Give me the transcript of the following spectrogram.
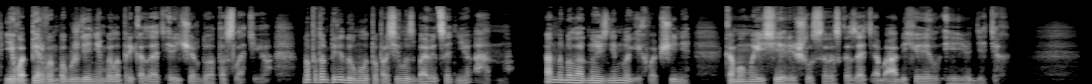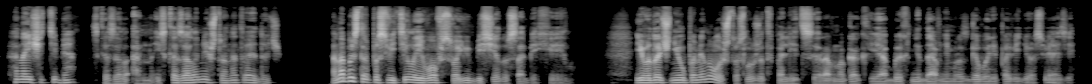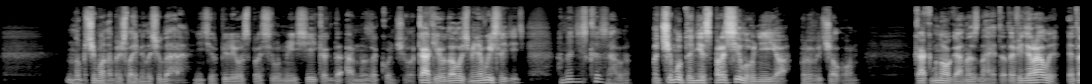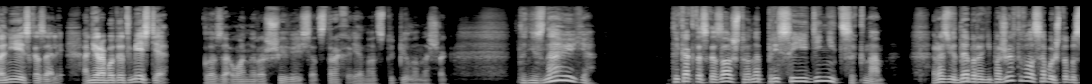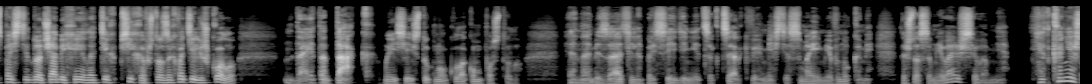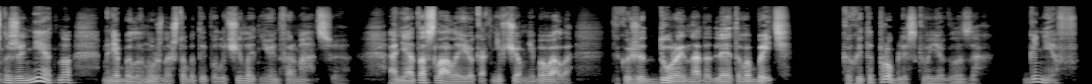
Его первым побуждением было приказать Ричарду отослать ее, но потом передумал и попросил избавиться от нее Анну. Анна была одной из немногих в общине, кому Моисей решился рассказать об Абихейл и ее детях. — Она ищет тебя, — сказала Анна, — и сказала мне, что она твоя дочь. Она быстро посвятила его в свою беседу с Абихейл. Его дочь не упомянула, что служит в полиции, равно как и об их недавнем разговоре по видеосвязи. — Но почему она пришла именно сюда? — нетерпеливо спросил Моисей, когда Анна закончила. — Как ей удалось меня выследить? — Она не сказала. — Почему ты не спросила у нее? — прорычал он. — Как много она знает. Это федералы? Это они ей сказали. Они работают вместе? Глаза у Анны расширились от страха, и она отступила на шаг. — Да не знаю я. Ты как-то сказал, что она присоединится к нам. Разве Дебора не пожертвовала собой, чтобы спасти дочь Абихейла от тех психов, что захватили школу? —— Да, это так, — Моисей стукнул кулаком по столу. — И она обязательно присоединится к церкви вместе с моими внуками. Ты что, сомневаешься во мне? — Нет, конечно же, нет, но мне было нужно, чтобы ты получил от нее информацию, а не отослала ее, как ни в чем не бывало. Какой же дурой надо для этого быть? Какой-то проблеск в ее глазах. Гнев.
